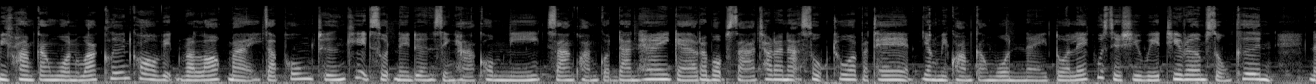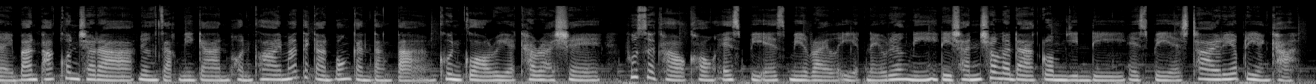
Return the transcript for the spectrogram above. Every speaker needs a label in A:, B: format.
A: มีความกังวลว่าคลื่นโควิดระลอกใหม่ จะพุ่งถึงขีดสุดในเดือนสิงหาคมนี้ สร้างความกดดันให้แก่ระบบสาธารณสุขทั่วประเทศ ยังมีความกังวลในตัวเลขผู้เสียชีวิตที่เริ่มสูงขึ้น ในบ้านพักคนชรา เนื่องจากมีการผ่อนคลายมาตรการป้องกันต่างๆ คุณกลอเรียคาราเช ผู้สื่อข่าวของ SBS มีรายละเอียดในเรื่องนี้ ดิฉันชลดากรมยินดี SBS ไทยเรียบเรียงค่ะ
